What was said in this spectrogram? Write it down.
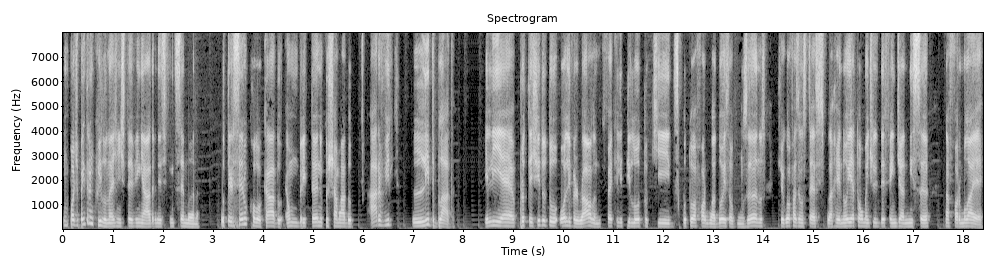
um pódio bem tranquilo, né? A gente teve em Adra nesse fim de semana. O terceiro colocado é um britânico chamado Arvid Lidblad. Ele é protegido do Oliver Rowland, que foi aquele piloto que disputou a Fórmula 2 há alguns anos, chegou a fazer uns testes pela Renault e atualmente ele defende a Nissan na Fórmula E.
